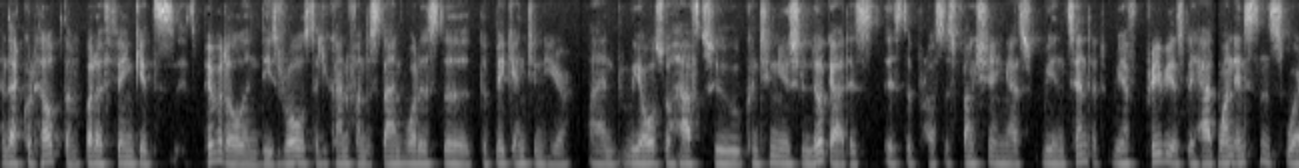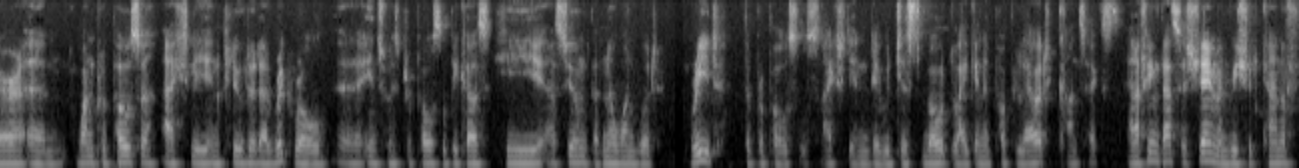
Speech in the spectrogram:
and that could help them. But I think it's it's pivotal in these roles that you kind of understand what is the the big engine here, and we also have to continuously look at is is the process functioning as we intended. We have previously had one instance where um, one proposer actually included a rickroll uh, into his proposal because he assumed that no one would read the proposals actually and they would just vote like in a popularity context. And i think that's a shame and we should kind of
